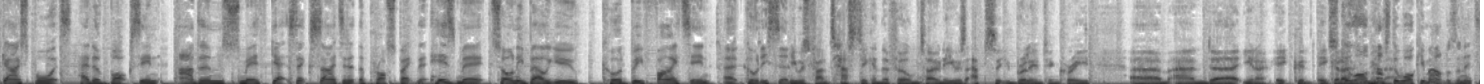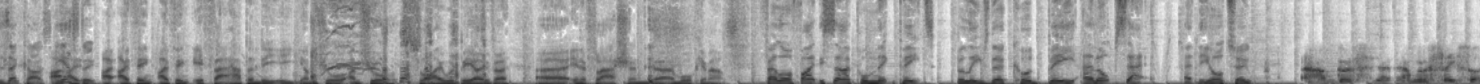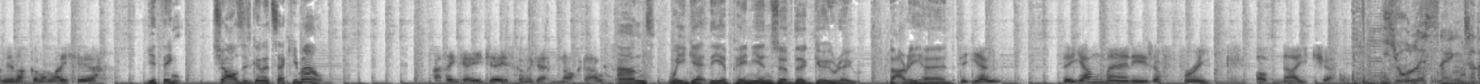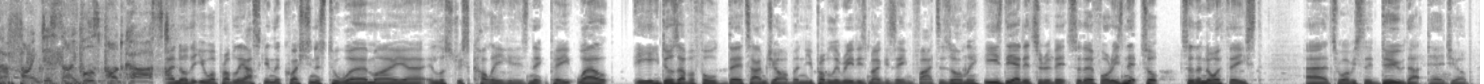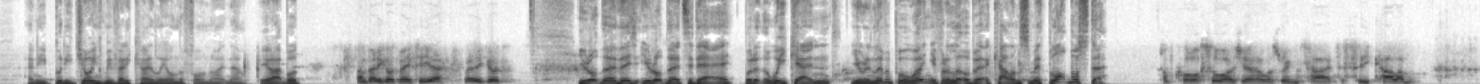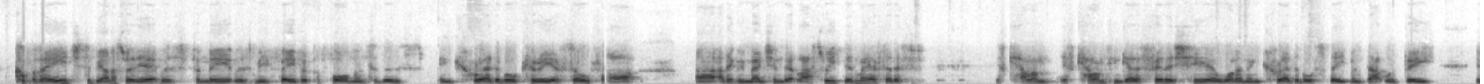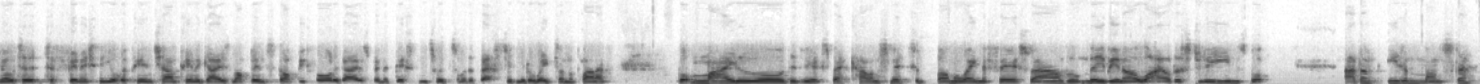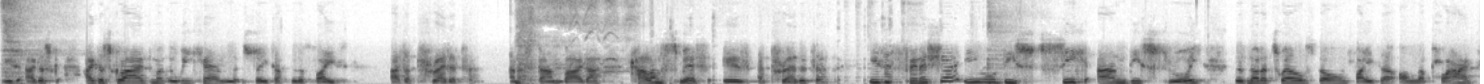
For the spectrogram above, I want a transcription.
Sky Sports head of boxing Adam Smith gets excited at the prospect that his mate Tony Bellew could be fighting at Goodison. He was fantastic in the film, Tony. He was absolutely brilliant in Creed, um, and uh, you know it could it could. only Stallone be has that. to walk him out, doesn't it? To Z-Cars. He I, has to. I, I think I think if that happened, he, he- I'm sure I'm sure Sly would be over uh, in a flash and uh, and walk him out. Fellow fight disciple Nick Peet believes there could be an upset at the O2. I'm gonna, I'm gonna say something you're not gonna like here. You think Charles is going to take him out? I think AJ is gonna get knocked out. And we get the opinions of the guru, Barry Hearn. the, you know, the young man is a freak of nature. You're listening to the Fight Disciples podcast. I know that you are probably asking the question as to where my uh, illustrious colleague is, Nick Peet. Well, he does have a full daytime job, and you probably read his magazine, Fighters Only. He's the editor of it, so therefore he's nipped up to the northeast uh, to obviously do that day job. And he, but he joins me very kindly on the phone right now. You all right, bud? I'm very good, matey. Yeah, very good. You're up there. This, you're up there today, but at the weekend you were in Liverpool, weren't you, for a little bit of Callum Smith blockbuster? Of course, I was. Yeah, I was ringside to see Callum Cup of age. To be honest with you, it was for me. It was my favourite performance of his incredible career so far. Uh, I think we mentioned it last week, didn't we? I said if if Callum if Callum can get a finish here, what an incredible statement that would be. You know, to, to finish the European champion, a guy who's not been stopped before, a guy who's been a distance with some of the best middleweights on the planet. But my lord, did we expect Callum Smith to bomb away in the first round? Well, maybe in our wildest dreams, but Adam, he's a monster. He's, I, just, I described him at the weekend, straight after the fight, as a predator. And I stand by that. Callum Smith is a predator. He's a finisher. He will de- seek and destroy. There's not a 12-stone fighter on the planet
